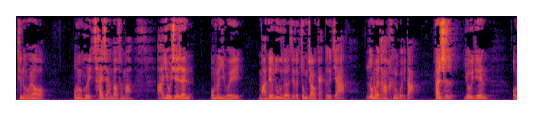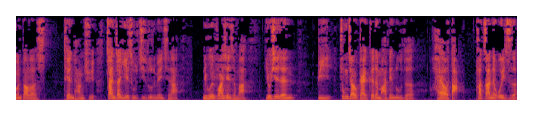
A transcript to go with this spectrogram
听众朋友，我们会猜想到什么啊？有些人我们以为马丁路德这个宗教改革家认为他很伟大，但是有一天。我们到了天堂去，站在耶稣基督的面前啊，你会发现什么？有些人比宗教改革的马丁路德还要大，他站的位置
